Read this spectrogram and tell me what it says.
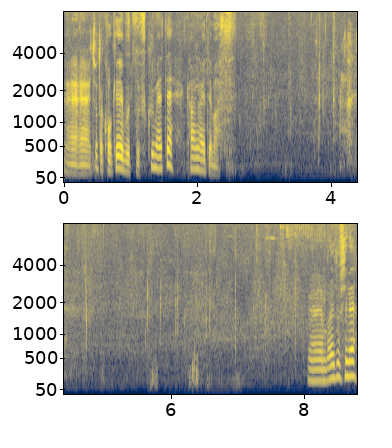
えー、ちょっと固形物含めて考えてます。えー、毎年ね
